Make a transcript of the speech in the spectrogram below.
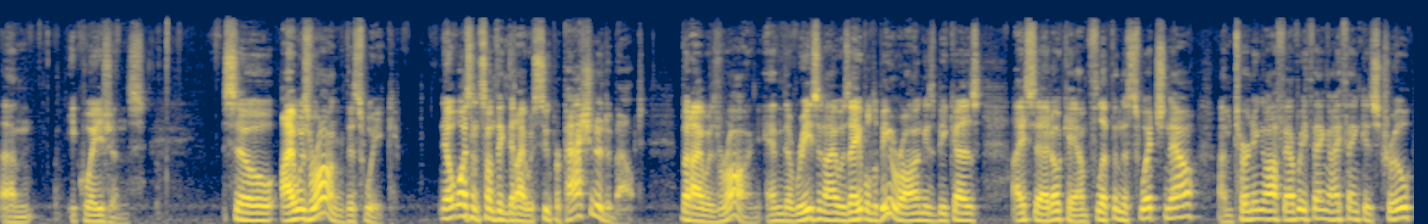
um, equations. So I was wrong this week. Now, it wasn't something that I was super passionate about, but I was wrong. And the reason I was able to be wrong is because I said, okay, I'm flipping the switch now. I'm turning off everything I think is true,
